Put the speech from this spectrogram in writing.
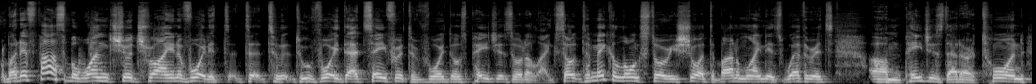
but if possible, one should try and avoid it to, to, to avoid that safer, to avoid those pages or the like. So, to make a long story short, the bottom line is whether it's um, pages that are torn,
